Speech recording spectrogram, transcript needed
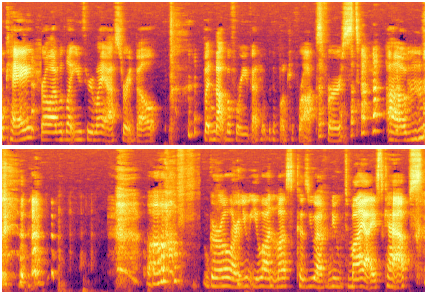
okay? Girl, I would let you through my asteroid belt. But not before you got hit with a bunch of rocks first. Um, Um, girl, are you Elon Musk because you have nuked my ice caps?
